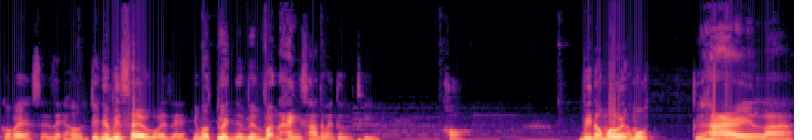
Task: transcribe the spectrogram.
có vẻ sẽ dễ hơn. Tuyển nhân viên sale có vẻ dễ nhưng mà tuyển nhân viên vận hành sàn thương mại tử thì khó. Vì nó mới là một. Thứ hai là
